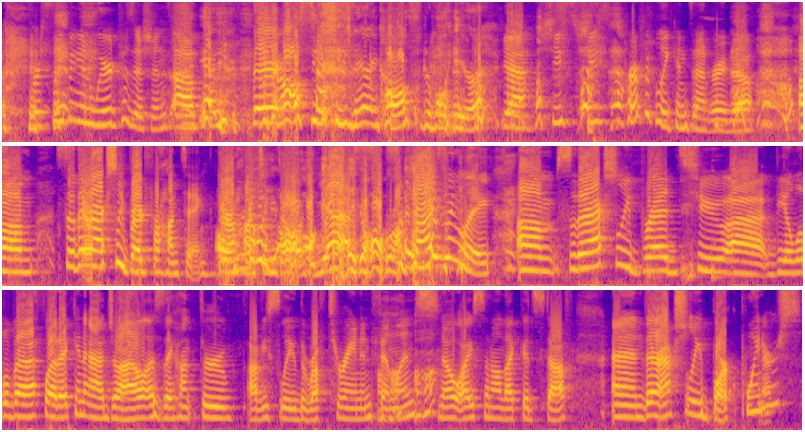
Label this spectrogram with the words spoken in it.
We're sleeping in weird positions. Um, yeah, you, you can all see she's very comfortable here. yeah, she's she's perfectly content right now. Um, so they're actually bred for hunting. They're oh, a hunting really? dog. Oh, okay. Yes, right. surprisingly. Um, so they're actually bred to uh, be a little bit athletic and agile as they hunt through, obviously, the rough terrain in Finland, uh-huh, uh-huh. snow, ice, and all that good stuff. And they're actually bark pointers.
